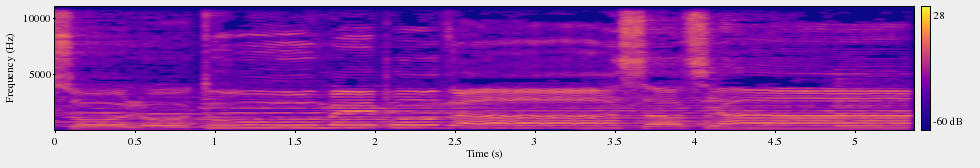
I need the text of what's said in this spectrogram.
Solo tú me podrás saciar.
